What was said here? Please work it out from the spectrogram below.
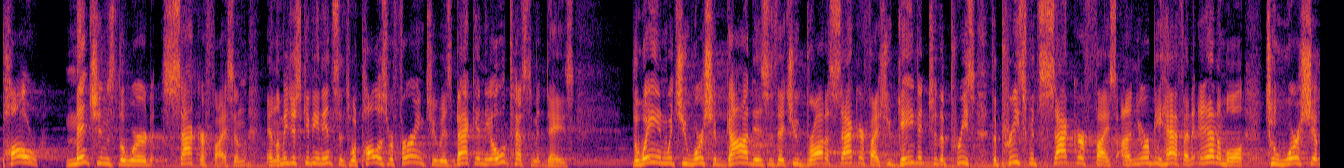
Paul mentions the word sacrifice. And, and let me just give you an instance. What Paul is referring to is back in the Old Testament days, the way in which you worship God is, is that you brought a sacrifice. You gave it to the priest. The priest would sacrifice on your behalf an animal to worship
